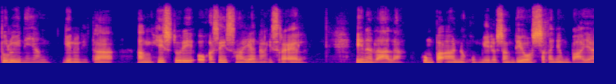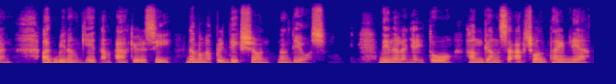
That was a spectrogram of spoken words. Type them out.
Tuloy niyang ginunita ang history o kasaysayan ng Israel. Inalala kung paano kumilos ang Diyos sa kanyang bayan at binanggit ang accuracy ng mga prediction ng Diyos. Dinala niya ito hanggang sa actual time niya.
